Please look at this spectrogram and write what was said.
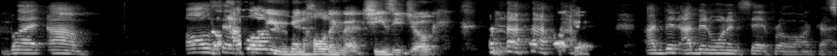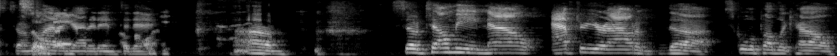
But um, all so how long have you been holding that cheesy joke? okay. I've been I've been wanting to say it for a long time, so I'm so glad bad. I got it in today. Um, so tell me now, after you're out of the School of Public Health,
